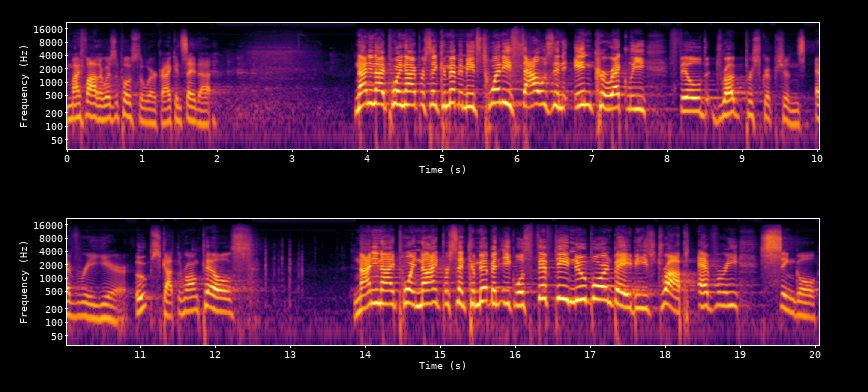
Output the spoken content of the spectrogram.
My father was a postal worker, I can say that. 99.9% commitment means 20,000 incorrectly filled drug prescriptions every year. Oops, got the wrong pills. 99.9% commitment equals 50 newborn babies dropped every single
